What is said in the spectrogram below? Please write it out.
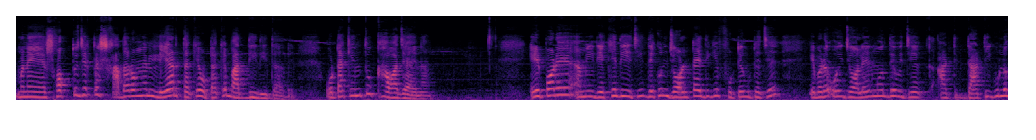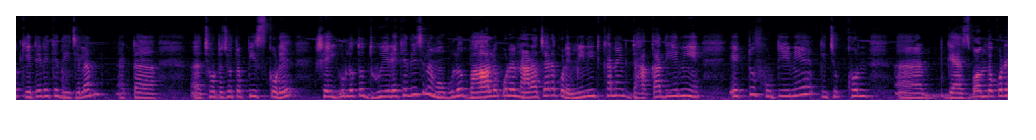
মানে শক্ত যে একটা সাদা রঙের লেয়ার থাকে, ওটাকে বাদ দিয়ে দিতে হবে। ওটা কিন্তু খাওয়া যায় না। এরপরে আমি রেখে দিয়েছি। দেখুন, জলটা এদিকে ফুটে উঠেছে। এবারে ওই জলের মধ্যে ওই যে আটি, ডাটিগুলো কেটে রেখে দিয়েছিলাম, একটা ছোট ছোট পিস করে সেইগুলো তো ধুয়ে রেখে দিয়েছিলাম, ওগুলো ভালো করে নাড়াচাড়া করে মিনিট খানেক ঢাকা দিয়ে নিয়ে একটু ফুটিয়ে নিয়ে কিছুক্ষণ গ্যাস বন্ধ করে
